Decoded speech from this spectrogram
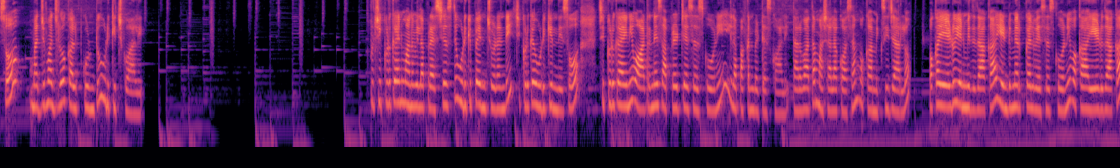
సో మధ్య మధ్యలో కలుపుకుంటూ ఉడికించుకోవాలి. ఇప్పుడు చిక్కుడుకాయని మనం ఇలా ప్రెస్ చేస్తే ఉడికిపోయింది చూడండి. చిక్కుడుకాయ ఉడికింది. సో చిక్కుడుకాయని వాటర్ని సపరేట్ చేసేసుకొని ఇలా పక్కన పెట్టేసుకోవాలి. తర్వాత మసాలా కోసం ఒక మిక్సీ జార్లో ఒక ఏడు ఎనిమిది దాకా ఎండుమిరపకాయలు వేసేసుకొని ఒక ఏడు దాకా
